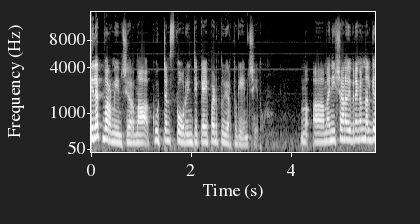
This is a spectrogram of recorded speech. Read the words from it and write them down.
തിലക് വർമ്മയും ചേർന്ന കൂറ്റൻ സ്കോർ ഇന്ത്യക്കായി പടുത്തുയർത്തുകയും ചെയ്തു. മനീഷാണ് വിവരങ്ങൾ നൽകിയത്.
